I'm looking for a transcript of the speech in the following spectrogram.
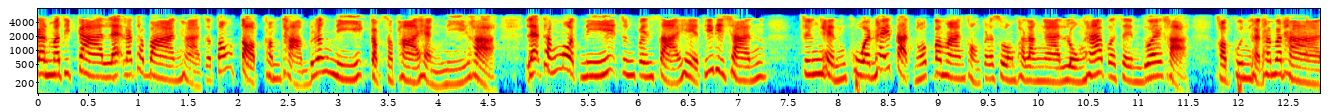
การมธิการและรัฐบาลค่ะ จะต้องตอบคำถามเรื่องนี้กับสภาแห่งนี้ค่ะ และทั้งหมดนี้จึงเป็นสาเหตุที่ดิฉัน จึงเห็นควรให้ตัดงบประมาณของกระทรวงพลังงานลง 5%ด้วยค่ะ ขอบคุณค่ะท่านประธาน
